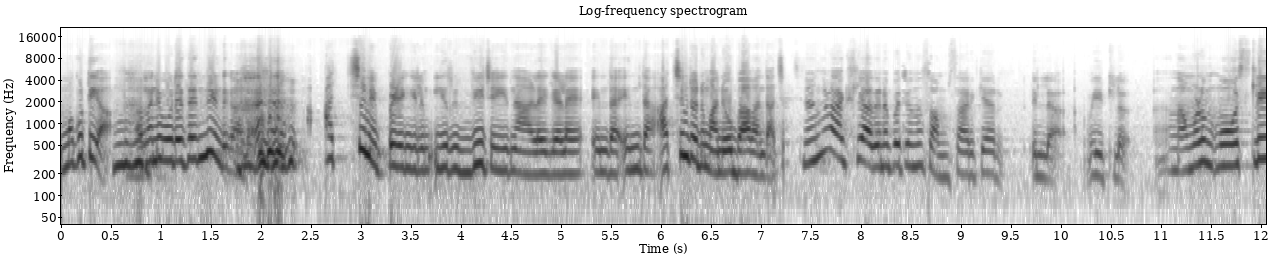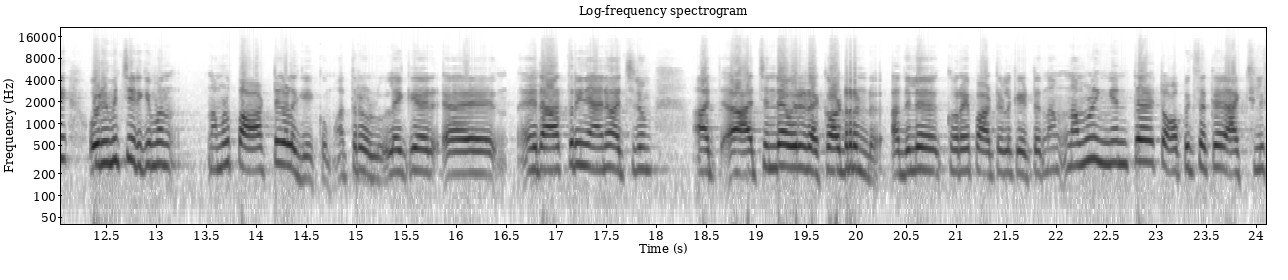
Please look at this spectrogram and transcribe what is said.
അമ്മക്കുട്ടിയാ. അമ്മനെ പോലെ തന്നെയുണ്ട് കാണാൻ. അച്ഛൻ എപ്പോഴെങ്കിലും ഈ റിവ്യൂ ചെയ്യുന്ന ആളുകളെ എന്താ എന്താ അച്ഛന്റെ ഒരു മനോഭാവം എന്താ? അച്ഛൻ ഞങ്ങൾ ആക്ച്വലി അതിനെപ്പറ്റി ഒന്നും സംസാരിക്കാറില്ല വീട്ടിൽ. നമ്മൾ മോസ്റ്റ്ലി ഒരുമിച്ചിരിക്കുമ്പോൾ നമ്മൾ പാട്ടുകൾ കേൾക്കും അത്രേ ഉള്ളൂ. ലൈക്ക് രാത്രി ഞാനും അച്ഛനും അ- അച്ഛന്റെ ഒരു റെക്കോർഡർ ഉണ്ട്. അതിൽ കുറെ പാട്ടുകൾ കേട്ട് നമ്മൾ ഇങ്ങനത്തെ ടോപ്പിക്സ് ഒക്കെ ആക്ച്വലി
